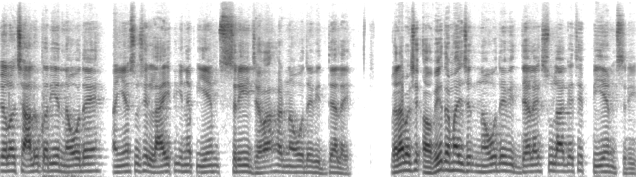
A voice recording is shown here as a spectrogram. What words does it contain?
ચલો ચાલુ કરીએ નવોદય. અહીંયા શું છે? Life in PM Shri Jawahar Navodaya Vidyalaya. બરાબર છે? હવે તમારી નવોદય વિદ્યાલય શું લાગે છે? પીએમ શ્રી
